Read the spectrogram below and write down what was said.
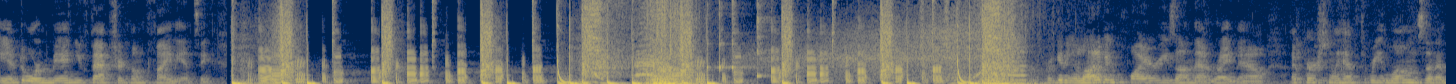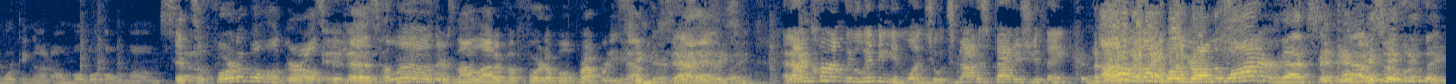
and or manufactured home financing. Getting a lot of inquiries on that right now. I personally have three loans that I'm working on, all mobile home loans. so- It's affordable, girls, It because is. hello, there's not a lot of affordable properties out there. Exactly. today. And I'm currently living in one, so it's not as bad as you think. Oh, right. Well, you're on the water. That's absolutely.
